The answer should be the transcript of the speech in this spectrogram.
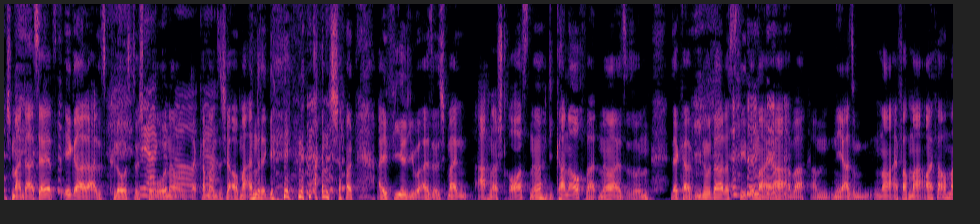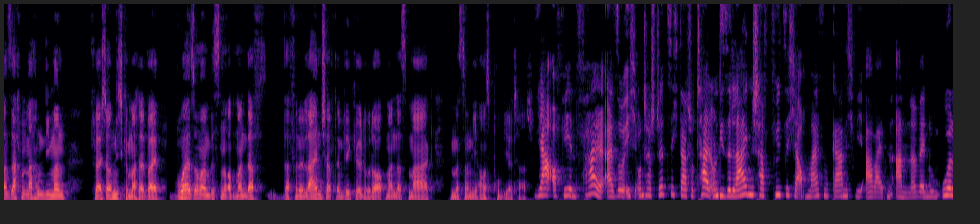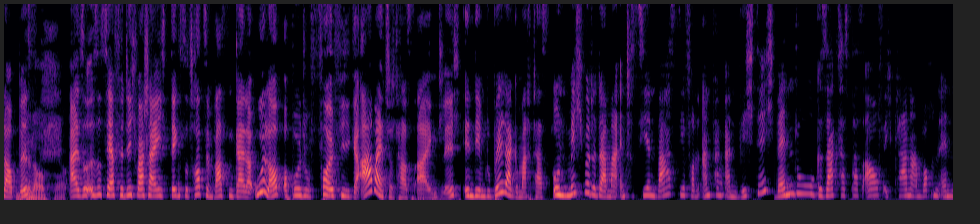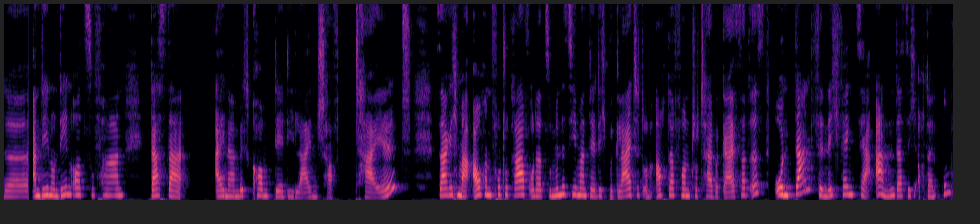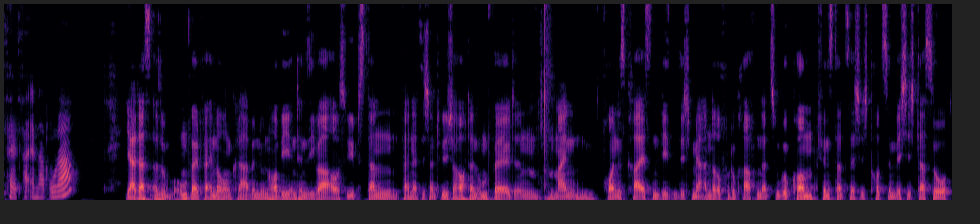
ich meine, da ist ja jetzt eh gerade alles closed durch ja, Corona genau, und da kann ja. man sich ja auch mal andere Gegenden anschauen. I feel you. Also ich meine, Aachener Straße, ne, die kann auch was, ne? Also so ein lecker Vino da, das geht immer, ja. Aber ähm, nee, also na, einfach mal, einfach auch mal Sachen machen, die man vielleicht auch nicht gemacht hat, weil woher soll man wissen, ob man da, dafür eine Leidenschaft entwickelt oder ob man das mag, wenn man es noch nie ausprobiert hat? Ja, auf jeden Fall. Also ich unterstütze dich da total und diese Leidenschaft fühlt sich ja auch meistens gar nicht wie Arbeiten an, ne? wenn du im Urlaub bist. Genau. Ja. Also ist es ja für dich wahrscheinlich, denkst du trotzdem, was ein geiler Urlaub, obwohl du voll viel gearbeitet hast eigentlich, indem du Bilder gemacht hast. Und mich würde da mal interessieren, war es dir von Anfang an wichtig, wenn du gesagt hast, pass auf, ich plane am Wochenende an den und den Ort zu fahren, dass da einer mitkommt, der die Leidenschaft teilt, sage ich mal, auch ein Fotograf oder zumindest jemand, der dich begleitet und auch davon total begeistert ist. Und dann, finde ich, fängt es ja an, dass sich auch dein Umfeld verändert, oder? Ja, das, also Umfeldveränderung, klar. Wenn du ein Hobby intensiver ausübst, dann verändert sich natürlich auch dein Umfeld. In meinem Freundeskreis sind wesentlich mehr andere Fotografen dazugekommen. Ich finde es tatsächlich trotzdem wichtig, dass so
